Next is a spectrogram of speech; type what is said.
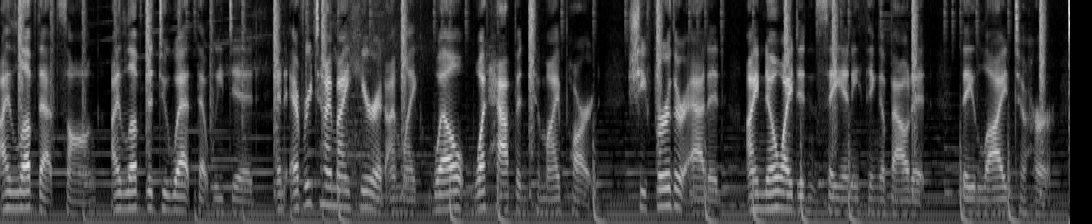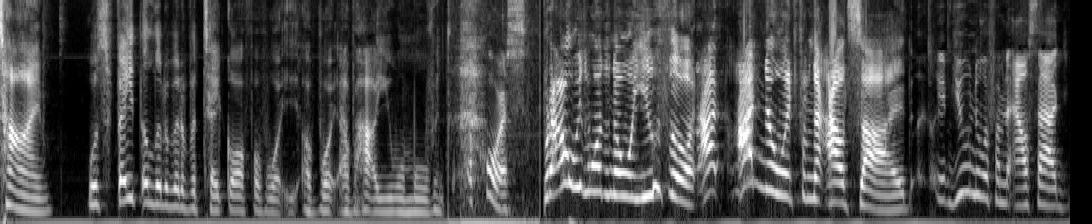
I love that song. I love the duet that we did. And every time I hear it, I'm like, well, what happened to my part? She further added, I know I didn't say anything about it. They lied to her. Time was Faith a little bit of a takeoff of what of what of how you were moving. Of course. But I always wanted to know what you thought. I I knew it from the outside. If you knew it from the outside,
